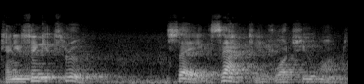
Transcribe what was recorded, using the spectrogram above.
Can you think it through? Say exactly what you want.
